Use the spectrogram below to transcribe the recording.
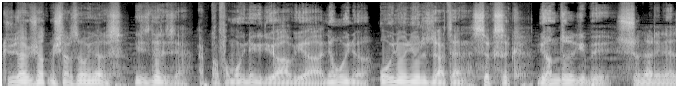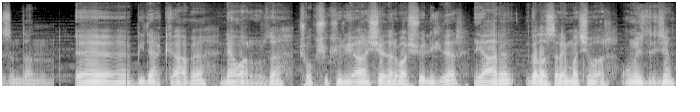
Güzel bir şey atmışlarsa oynarız. İzleriz ya. Hep kafam oyuna gidiyor abi ya. Ne oyunu? Oyun oynuyoruz zaten sık sık. Yandığı gibi söner en azından. Ee, bir dakika abi. Ne var burada? Çok şükür ya şeyler başlıyor ligler. Yarın Galatasaray maçı var. Onu izleyeceğim.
